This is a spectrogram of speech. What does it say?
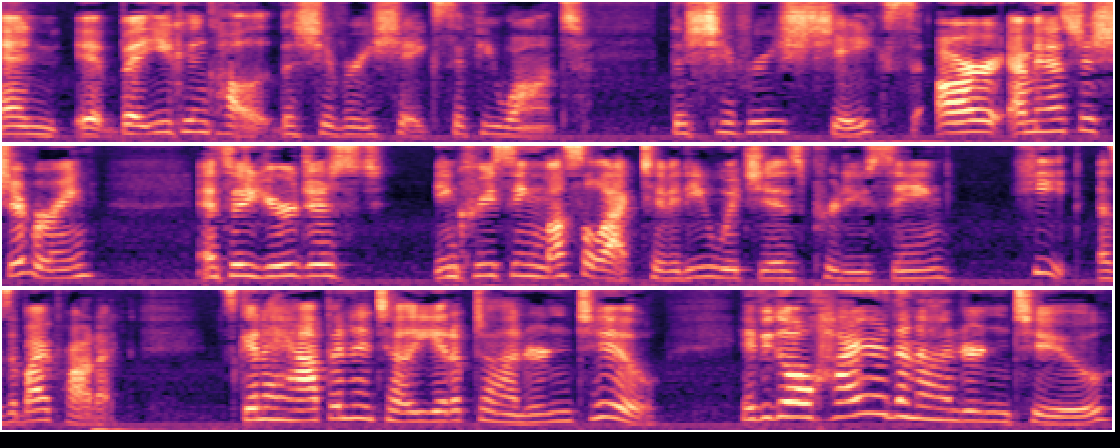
And it, but you can call it the shivery shakes if you want. The shivery shakes are, I mean, that's just shivering. And so you're just increasing muscle activity, which is producing heat as a byproduct. It's going to happen until you get up to 102. If you go higher than 102,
